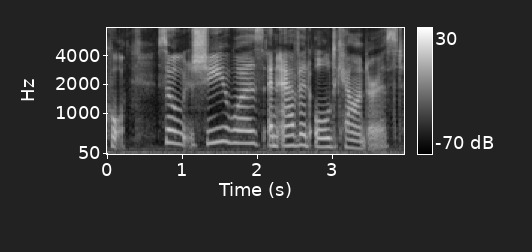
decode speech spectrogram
Cool. So she was an avid old calendarist.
